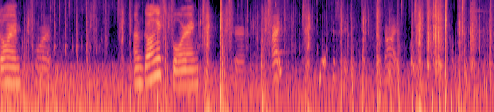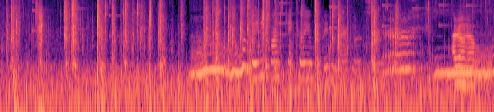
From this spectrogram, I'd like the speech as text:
Thorn, What? I'm going exploring. Okay. Hey, just hit me. Die. Baby slimes can't kill you, but baby magma slimes. I don't know.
